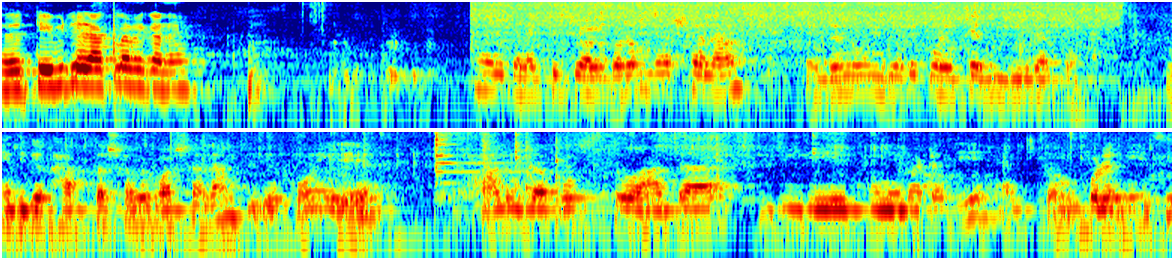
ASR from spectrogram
এবার টেবিলে রাখলাম এখানে। এখানে একটু জল গরম বসালাম। এটা নুন জলে পনিরটা ভিজিয়ে রাখব। এদিকে ভাতটা সবে বসালাম। দিয়ে পনিরের আলুটা পোস্ত, আদা, জিরে, ধনে বাটা দিয়ে একদম করে নিয়েছি।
